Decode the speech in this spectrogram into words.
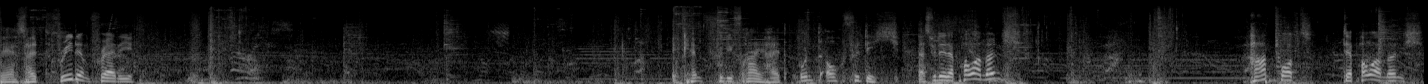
Der ist halt Freedom Freddy. Er kämpft für die Freiheit und auch für dich. Das ist wieder der Powermönch. Hardbot, der Powermönch.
